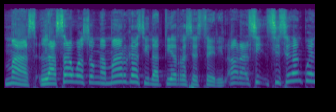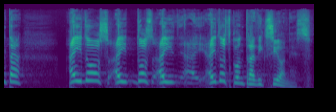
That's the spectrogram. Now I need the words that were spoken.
Mas las aguas son amargas y la tierra es estéril. Ahora, si, se dan cuenta, hay dos, hay, dos, hay, hay, dos contradicciones.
